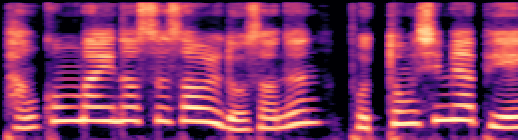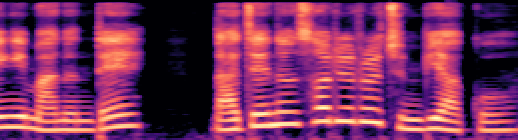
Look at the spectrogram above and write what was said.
방콕 마이너스 서울 노선은 보통 심야 비행이 많은데 낮에는 서류를 준비하고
